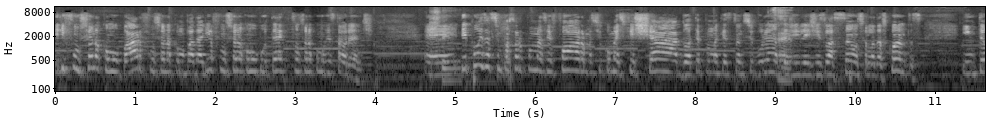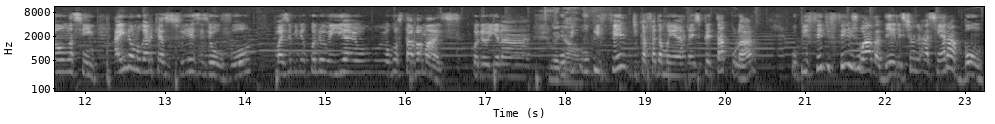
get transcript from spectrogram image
ele funciona como bar, funciona como padaria, funciona como boteco, funciona como restaurante. É, depois, assim, passaram por umas reformas, ficou mais fechado, até por uma questão de segurança, É. de legislação, sei lá das quantas. Então, assim, ainda é um lugar que às vezes eu vou, mas eu me lembro quando eu ia, eu, eu gostava mais. Quando eu ia na. O, Legal. bu- o buffet de café da manhã era espetacular. O buffet de feijoada deles, assim, era bom,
